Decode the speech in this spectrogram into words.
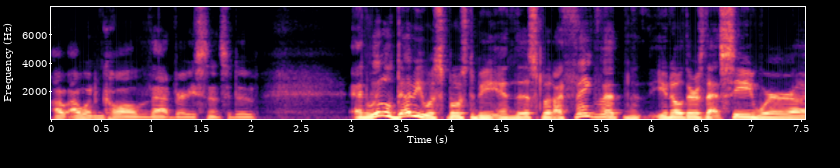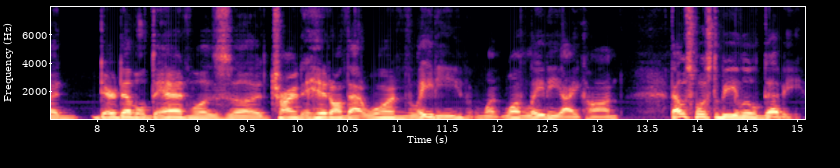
I, I wouldn't call that very sensitive. And Little Debbie was supposed to be in this, but I think that you know there's that scene where uh, Daredevil Dan was uh, trying to hit on that one lady, one, one lady icon. That was supposed to be Little Debbie,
